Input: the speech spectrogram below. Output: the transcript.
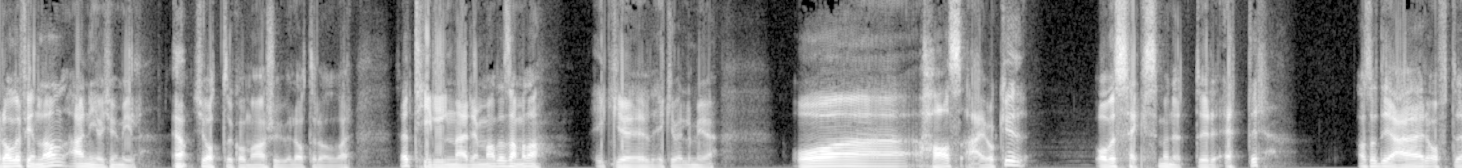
Rally Finland er 29 mil. Ja. 28,7 eller 8 eller hva det er tilnærma det samme, da. Ikke, ikke veldig mye. Og eh, Has er jo ikke over seks minutter etter. Altså, de er ofte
